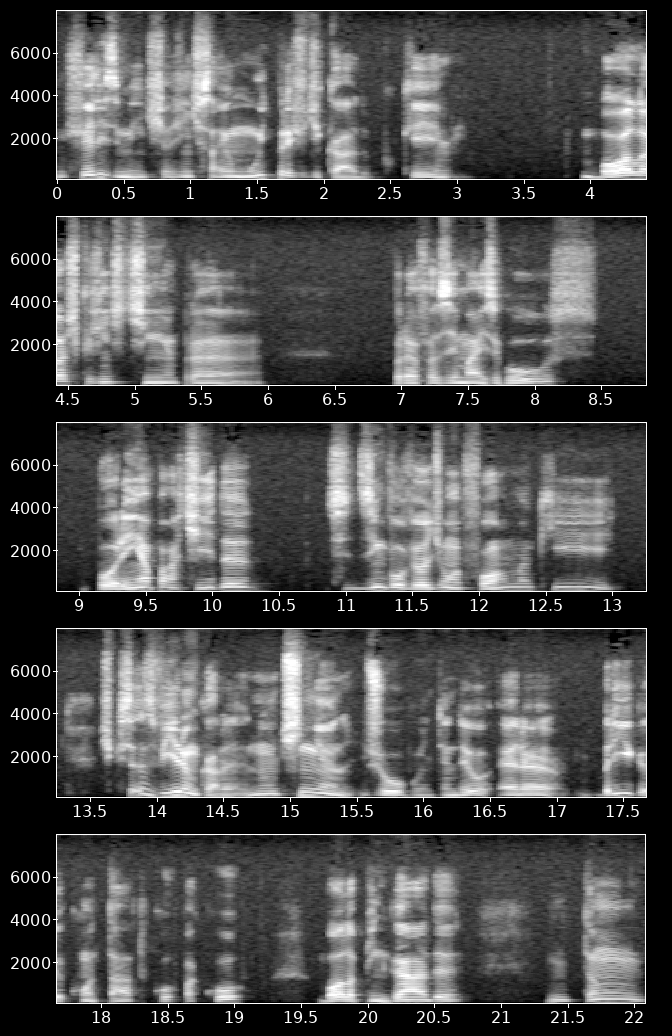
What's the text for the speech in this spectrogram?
infelizmente, a gente saiu muito prejudicado, porque bola acho que a gente tinha para para fazer mais gols, porém a partida se desenvolveu de uma forma que Acho que vocês viram, cara. Não tinha jogo, entendeu? Era briga, contato, corpo a corpo, bola pingada. Então,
